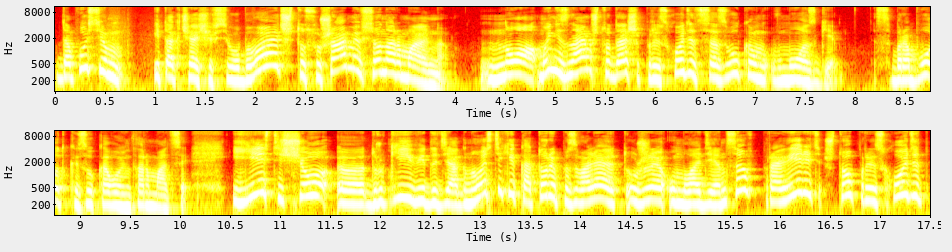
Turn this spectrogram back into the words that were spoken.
допустим, и так чаще всего бывает, что с ушами все нормально, но мы не знаем, что дальше происходит со звуком в мозге с обработкой звуковой информации. И есть еще э, другие виды диагностики, которые позволяют уже у младенцев проверить, что происходит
